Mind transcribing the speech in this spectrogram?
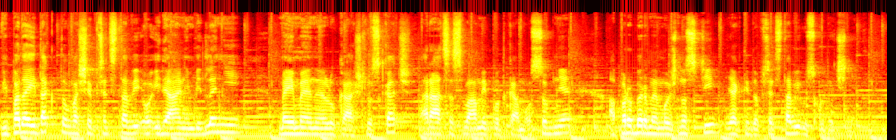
Vypadají takto vaše představy o ideálním bydlení? Mé jméno je Lukáš Luskač a rád se s vámi potkám osobně a probereme možnosti, jak tyto představy uskutečnit.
